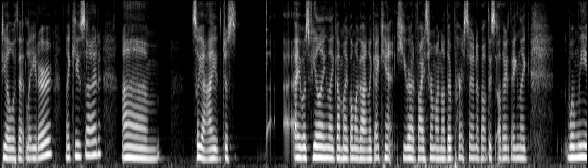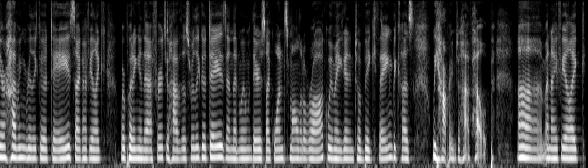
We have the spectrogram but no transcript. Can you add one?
deal with it later, like you said. Um, so yeah, I just I was feeling like I'm like, oh my god, like I can't hear advice from another person about this other thing. Like when we are having really good days, like I feel like we're putting in the effort to have those really good days, and then when there's like one small little rock, we make it into a big thing because we happen to have help. Um, and I feel like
